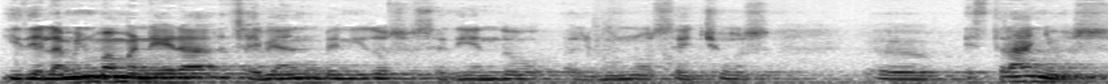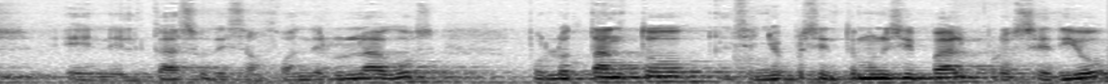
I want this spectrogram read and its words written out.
y de la misma manera se habían venido sucediendo algunos hechos eh, extraños en el caso de San Juan de los Lagos. Por lo tanto, el señor presidente municipal procedió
